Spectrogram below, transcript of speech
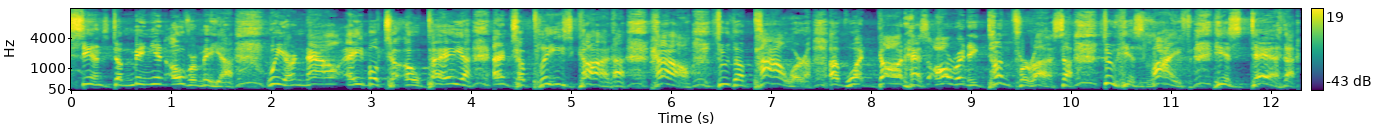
sin's dominion over me. We are now able to obey and to please God. How? Through the power of what God has already done for us through his life, his death,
